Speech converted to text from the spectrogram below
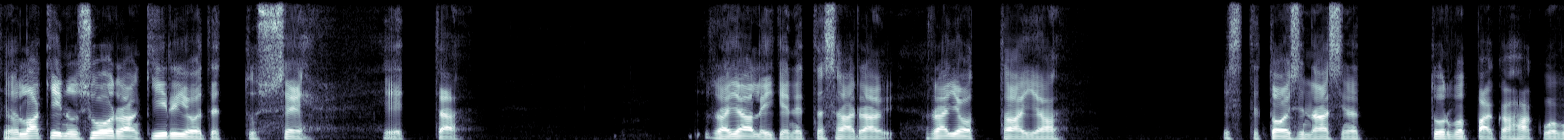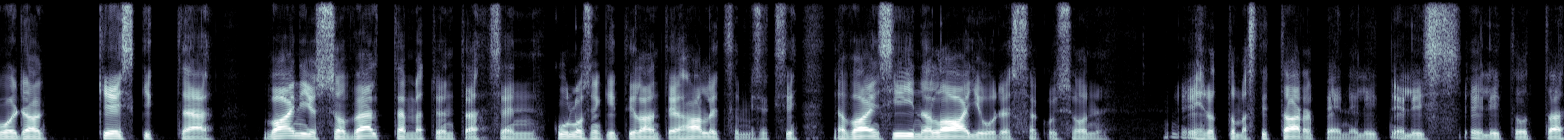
se on lakiin on suoraan kirjoitettu se, että että rajaliikennettä saadaan rajoittaa ja, ja sitten toisena asiana turvapaikanhakua voidaan keskittää vain jos se on välttämätöntä sen kulloisenkin tilanteen hallitsemiseksi ja vain siinä laajuudessa, kun se on ehdottomasti tarpeen. Eli, eli, eli tuota,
